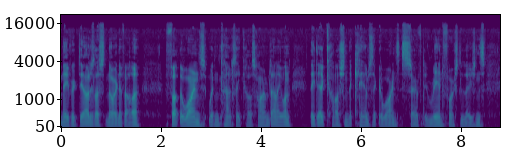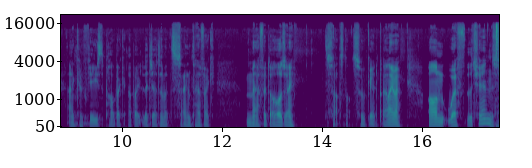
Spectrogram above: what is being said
neither DeAngelis nor Novella thought the Warrens would intentionally cause harm to anyone, they did caution that claims like the Warrens served to reinforce delusions and confuse the public about legitimate scientific methodology. So that's not so good. But anyway, on with the tunes.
